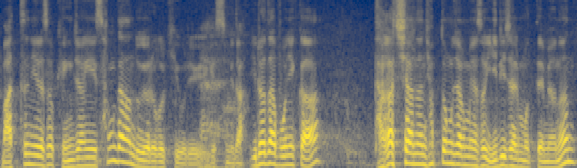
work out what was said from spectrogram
맡은 일에서 굉장히 상당한 노력을 기울이겠습니다. 이러다 보니까 다 같이 하는 협동 장면에서 일이 잘못되면은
